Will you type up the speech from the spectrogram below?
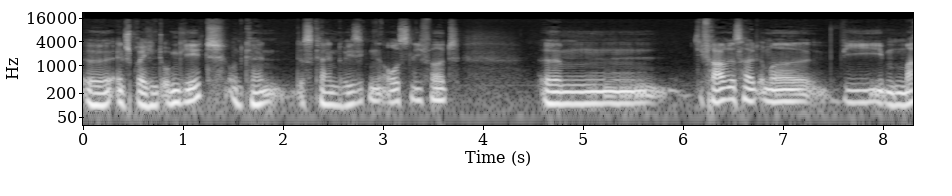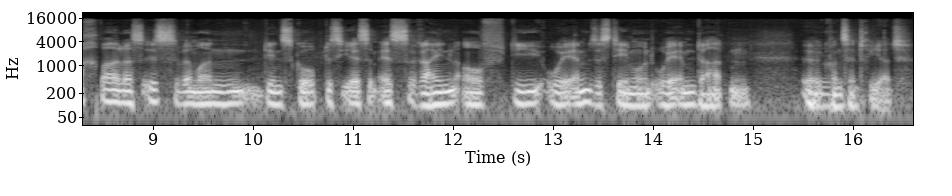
äh, entsprechend umgeht und kein, das keinen Risiken ausliefert. Ähm, die Frage ist halt immer, wie machbar das ist, wenn man den Scope des ISMS rein auf die OEM-Systeme und OEM-Daten äh, mhm. konzentriert.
